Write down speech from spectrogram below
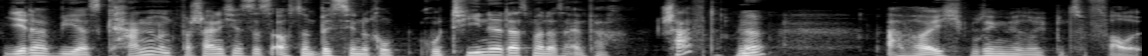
jeder wie er es kann und wahrscheinlich ist es auch so ein bisschen Routine, dass man das einfach schafft. Ne? Aber ich denke mir so, ich bin zu faul.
